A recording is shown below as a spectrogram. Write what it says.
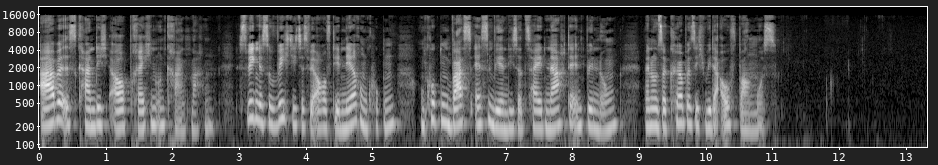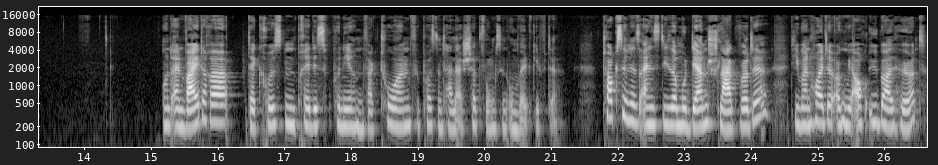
aber es kann dich auch brechen und krank machen. Deswegen ist so wichtig, dass wir auch auf die Ernährung gucken und gucken, was essen wir in dieser Zeit nach der Entbindung, wenn unser Körper sich wieder aufbauen muss. Und ein weiterer der größten prädisponierenden Faktoren für postnatale Erschöpfung sind Umweltgifte. Toxin ist eines dieser modernen Schlagwörter, die man heute irgendwie auch überall hört.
